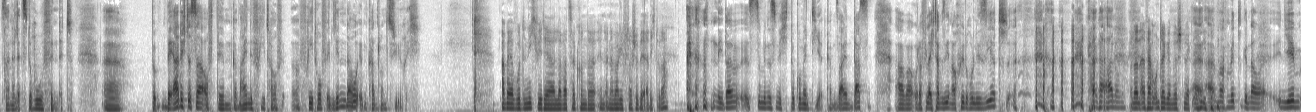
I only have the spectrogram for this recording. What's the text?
seine letzte Ruhe findet. Äh, beerdigt ist er auf dem Gemeindefriedhof äh, Friedhof in Lindau im Kanton Zürich. Aber er wurde nicht wie der Lavazza-Gründer in einer Magieflasche beerdigt, oder? nee, da ist zumindest nicht dokumentiert. Kann sein, dass. Aber, oder vielleicht haben sie ihn auch hydrolysiert. Keine Ahnung. Und dann einfach untergemischt. Äh, einfach mit, genau. In jedem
